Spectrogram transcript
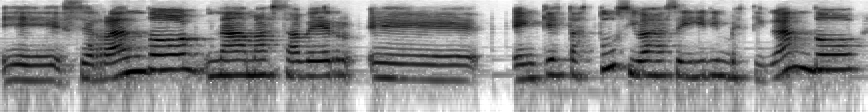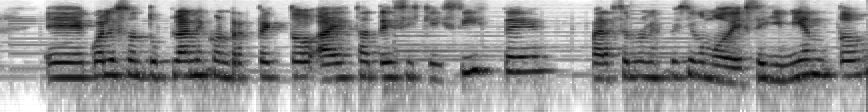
eh, cerrando, nada más saber eh, en qué estás tú, si vas a seguir investigando, eh, cuáles son tus planes con respecto a esta tesis que hiciste, para hacer una especie como de seguimiento.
